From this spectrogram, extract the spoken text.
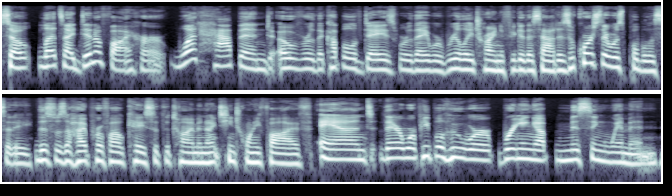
So let's identify her. What happened over the couple of days where they were really trying to figure this out is, of course, there was publicity. This was a high profile case at the time in 1925. And there were people who were bringing up missing women.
